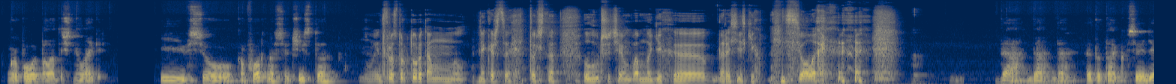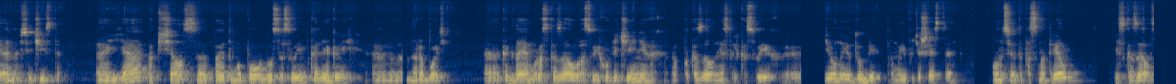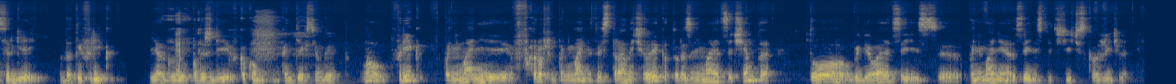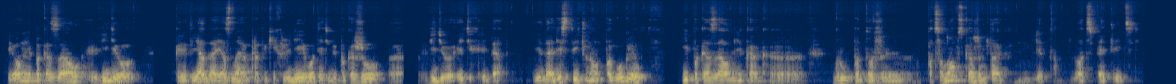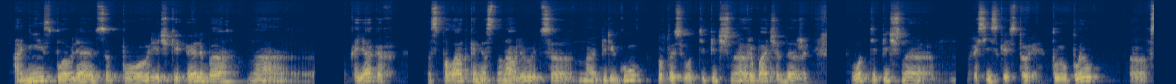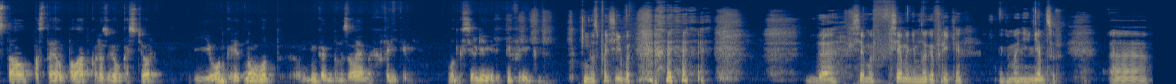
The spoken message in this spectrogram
групповой палаточный лагерь. И все комфортно, все чисто. Ну, инфраструктура там, мне кажется, точно лучше, чем во многих э, российских селах. Да, да, да, это так, все идеально, все чисто. Э, я общался по этому поводу со своим коллегой э, на работе. Э, когда я ему рассказал о своих увлечениях, показал несколько своих видео на ютубе про мои путешествия, он все это посмотрел и сказал, Сергей, да ты фрик. Я говорю, подожди, в каком контексте? Он говорит, ну, фрик в понимании, в хорошем понимании, то есть странный человек, который занимается чем-то, что выбивается из э, понимания среднестатистического жителя. И он мне показал видео, говорит, я да, я знаю про таких людей, вот я тебе покажу э, видео этих ребят. И да, действительно, он погуглил и показал мне, как э, группа тоже пацанов, скажем так, лет там 25-30, они сплавляются по речке Эльба на каяках с палатками, останавливаются на берегу, ну то есть вот типично рыбачат даже. Вот типично российская история. Плыл-плыл, э, встал, поставил палатку, развел костер, и он говорит, ну вот мы как бы называем их фриками. Вот Сергей говорит, ты фрик. Ну, спасибо. Да, все мы, все мы немного фрики, в немцев. А,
